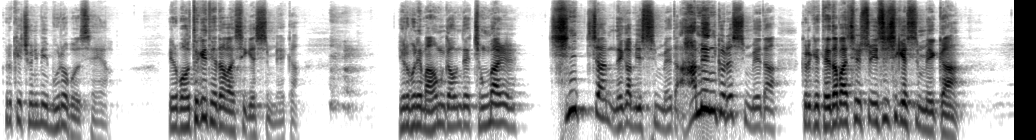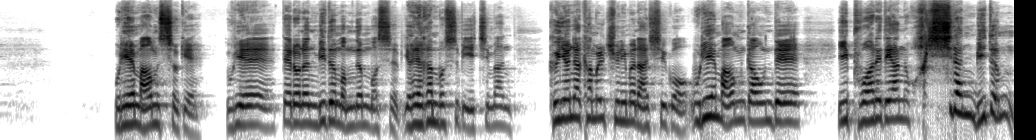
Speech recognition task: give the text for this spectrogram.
그렇게 주님이 물어보세요. 여러분 어떻게 대답하시겠습니까? 여러분의 마음 가운데 정말 진짜 내가 믿습니다. 아멘 그렇습니다. 그렇게 대답하실 수 있으시겠습니까? 우리의 마음 속에 우리의 때로는 믿음 없는 모습, 연약한 모습이 있지만 그 연약함을 주님은 아시고 우리의 마음 가운데 이 부활에 대한 확실한 믿음,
